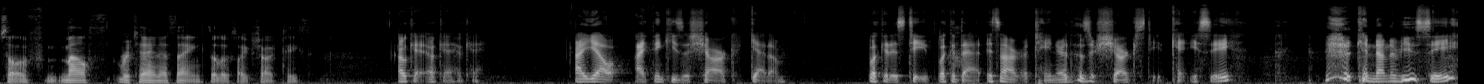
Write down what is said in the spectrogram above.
sort of mouth retainer thing that looks like shark teeth. Okay, okay, okay. I yell, I think he's a shark. Get him. Look at his teeth. Look at that. It's not a retainer. Those are shark's teeth. Can't you see? Can none of you see?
